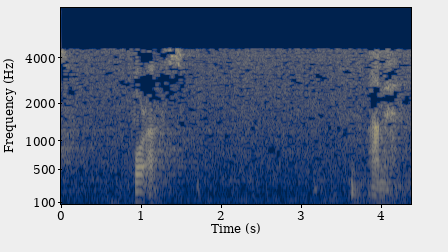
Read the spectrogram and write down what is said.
for us. Amen.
